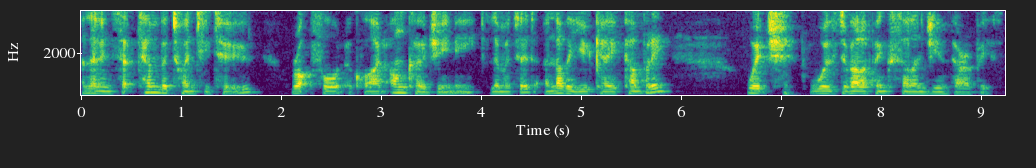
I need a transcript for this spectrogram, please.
And then in September 22, Roquefort acquired Oncogene Limited, another UK company, which was developing cell and gene therapies.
